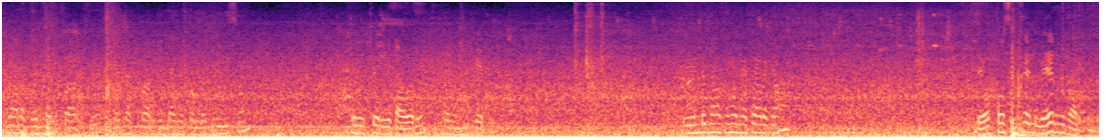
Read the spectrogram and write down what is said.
ഇതാണ് ബെന്നറ്റ് പാർക്ക് ബെന്നറ്റ് പാർക്കിന്റെ അകത്തുള്ള ഗ്രീസും ഒരു ചെറിയ ടവറും വരും കേട്ടു വീണ്ടും നമുക്ക് മുന്നോട്ട് കിടക്കാം ഓപ്പോസിറ്റ് സൈഡിൽ വേറൊരു പാർക്കുണ്ട്.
